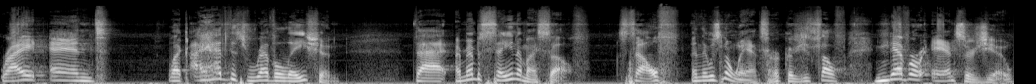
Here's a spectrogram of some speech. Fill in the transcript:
right? And like I had this revelation that I remember saying to myself, self, and there was no answer because yourself never answers you.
